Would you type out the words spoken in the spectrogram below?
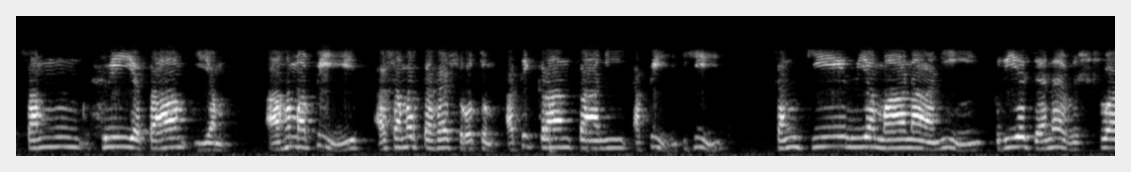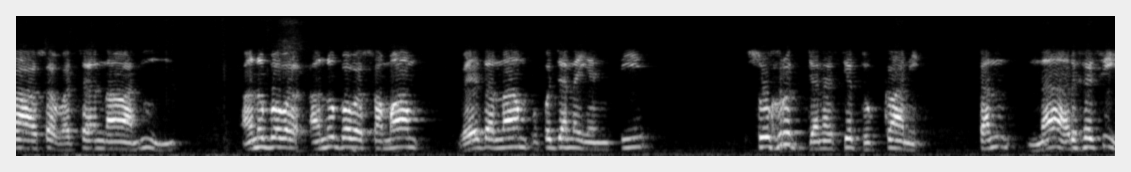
संह्रीयताम् इयम्। अहमपि असमर्थः श्रोतुम्। अतिक्रान्तानि अपि हि सङ्कीर्यमाणानि, प्रियजनविश्वासवचनानि, अनुभव अनुभवसमां वेदनाम् उपजनयन्ति। सुहृज्जनस्य दुःखानि। தன் ந அர்ஹசி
